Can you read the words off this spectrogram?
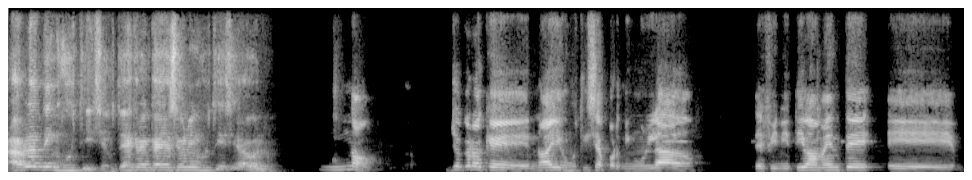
hablan de injusticia. ¿Ustedes creen que haya sido una injusticia o no? No, Yo creo que no hay injusticia por ningún lado. Definitivamente, eh,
